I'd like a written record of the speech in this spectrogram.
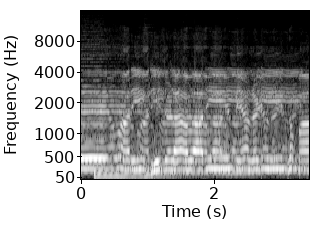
એ મારી ખીજડા વારી મેલડી ખમા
